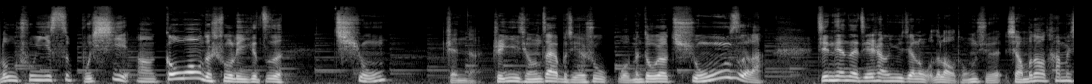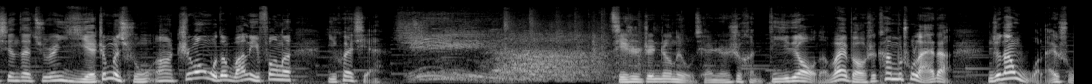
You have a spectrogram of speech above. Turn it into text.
露出一丝不屑啊，高傲的说了一个字：“穷。”真的，这疫情再不结束，我们都要穷死了。今天在街上遇见了我的老同学，想不到他们现在居然也这么穷啊，只往我的碗里放了一块钱。其实真正的有钱人是很低调的，外表是看不出来的。你就拿我来说，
